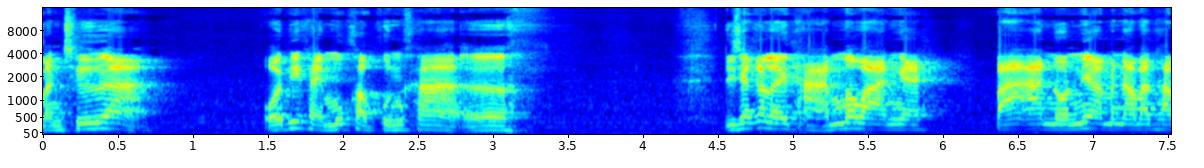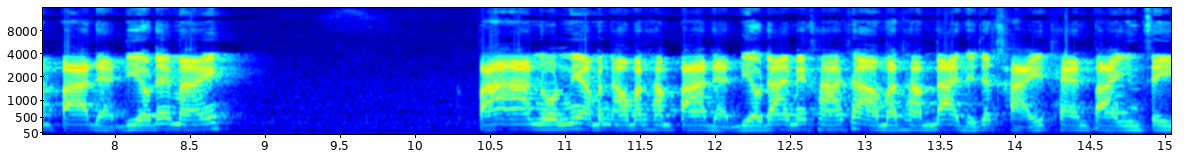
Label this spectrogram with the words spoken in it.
มันเชื่อ โอ้ยพี่ไข่มุกขอบคุณค่ะ เออ ดิฉันก็เลยถามเมื่อวานไงปลาอานนท์เนี่ยมันเอามาทำปลาแดดเดียวได้ไหมปลาอานนท์เนี่ยมันเอามาทำปลาแดดเดียวได้ไหมคะ ถ้าเอามาทำได้เดี๋ยวจะขายแทนปลาอินทรี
